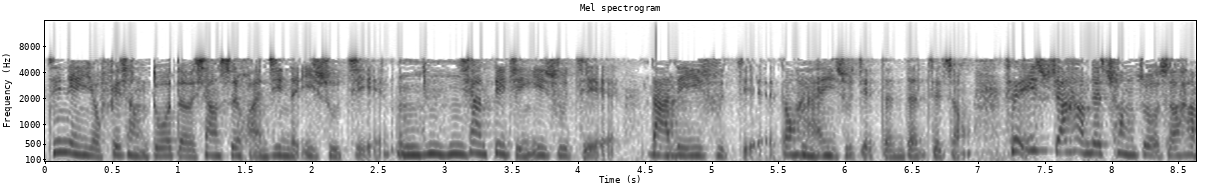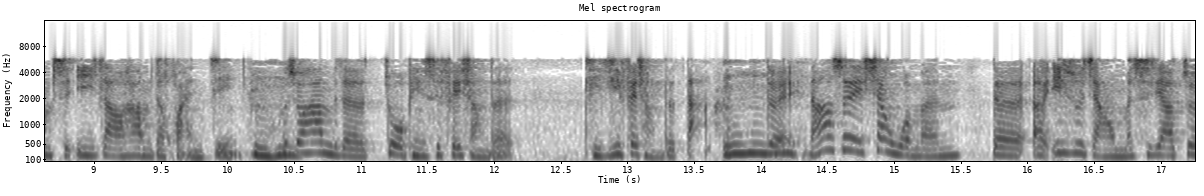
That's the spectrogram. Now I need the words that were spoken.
今年有非常多的像是环境的艺术节，嗯哼哼，像地景艺术节、大地艺术节、嗯、东海岸艺术节等等这种。所以艺术家他们在创作的时候，他们是依照他们的环境，嗯、或者说他们的作品是非常的体积非常的大，嗯对。然后所以像我们的呃艺术奖，我们是要最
